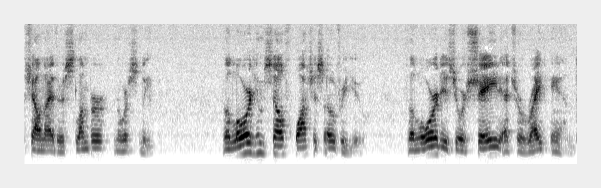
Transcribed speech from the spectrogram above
shall neither slumber nor sleep. The Lord himself watches over you. The Lord is your shade at your right hand,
